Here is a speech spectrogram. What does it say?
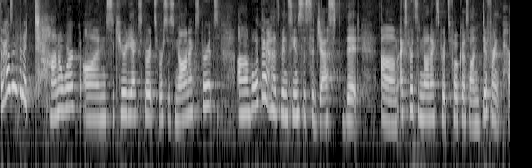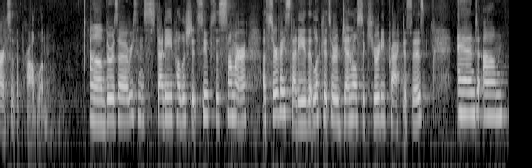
There hasn't been a ton of work on security experts versus non-experts, um, but what there has been seems to suggest that um, experts and non-experts focus on different parts of the problem. Um, there was a recent study published at SOUPS this summer, a survey study that looked at sort of general security practices. And um,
